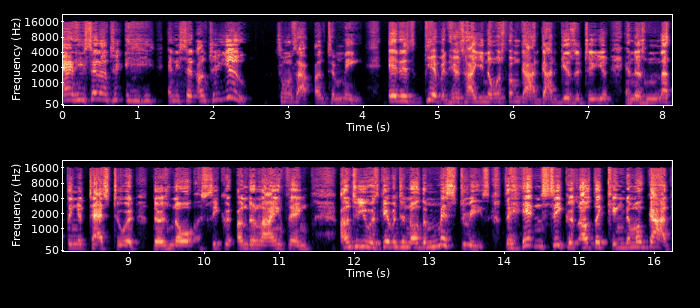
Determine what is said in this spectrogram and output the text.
And he said unto he, and he said unto you, someone's out unto me. It is given. Here's how you know it's from God. God gives it to you, and there's nothing attached to it. There's no secret underlying thing. Unto you is given to know the mysteries, the hidden secrets of the kingdom of God.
